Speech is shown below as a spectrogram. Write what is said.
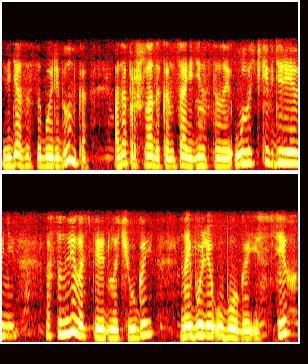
Ведя за собой ребенка, она прошла до конца единственной улочки в деревне, остановилась перед лачугой, наиболее убогой из всех,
